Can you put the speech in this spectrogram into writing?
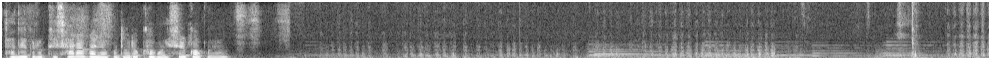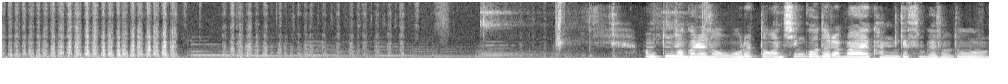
다들 그렇게 살아가려고 노력하고 있을 거고요. 아무튼 저 그래서 오랫동안 친구들과의 관계 속에서도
